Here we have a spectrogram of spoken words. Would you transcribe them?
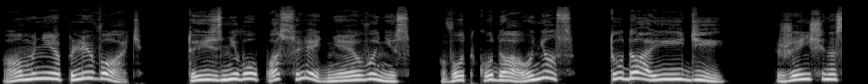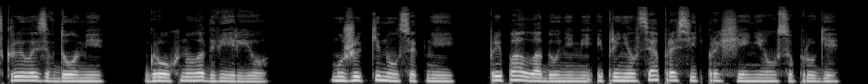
А мне плевать. Ты из него последнее вынес. Вот куда унес, туда и иди. Женщина скрылась в доме, грохнула дверью. Мужик кинулся к ней, припал ладонями и принялся просить прощения у супруги.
